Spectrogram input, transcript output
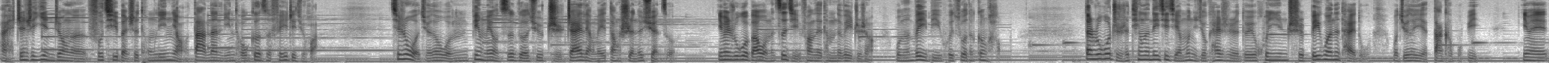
哎，真是印证了‘夫妻本是同林鸟，大难临头各自飞’这句话。”其实，我觉得我们并没有资格去指摘两位当事人的选择，因为如果把我们自己放在他们的位置上，我们未必会做得更好。但如果只是听了那期节目，你就开始对婚姻持悲观的态度，我觉得也大可不必。因为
